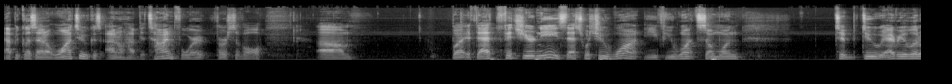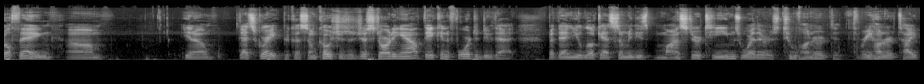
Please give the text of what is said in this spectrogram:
Not because I don't want to, because I don't have the time for it, first of all. Um, but if that fits your needs, that's what you want. If you want someone to do every little thing, um, you know, that's great because some coaches are just starting out, they can afford to do that. But then you look at some of these monster teams where there's 200 to 300 type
